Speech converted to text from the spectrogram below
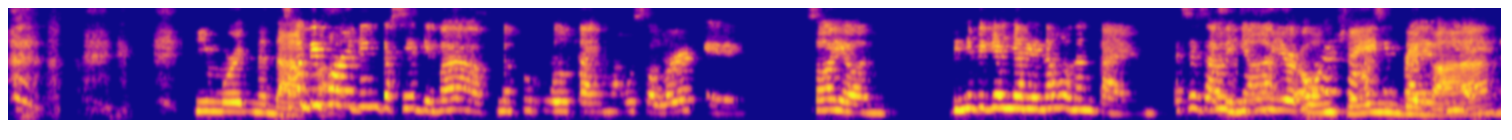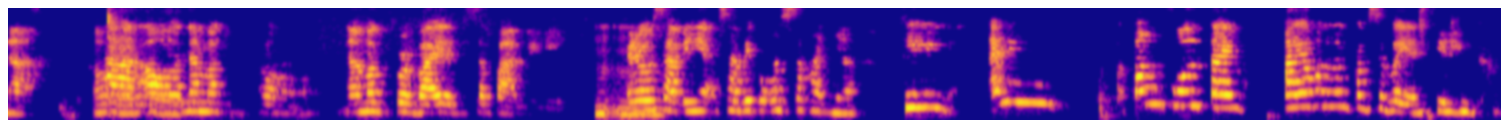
Teamwork na dapat. before din kasi, di ba, nagpo-full time ako sa work eh. So, yun. Binibigyan niya rin ako ng time. Kasi sabi To niya, do your own "Wala siya kasi thing, niya eh, Na, Oo. oo, na mag, oo, na mag-provide sa family. Mm-mm. Pero sabi niya, sabi ko kasi sa kanya, feeling, I mean, pang full time, kaya ko naman pagsabayan, feeling ko.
